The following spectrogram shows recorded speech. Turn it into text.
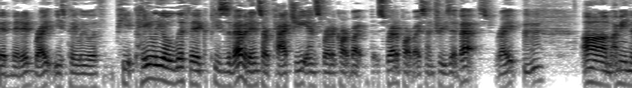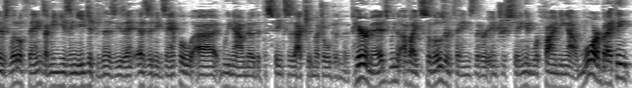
admitted, right? These Paleolithic, Paleolithic pieces of evidence are patchy and spread apart by spread apart by centuries at best, right? Mhm. Um, I mean, there's little things. I mean, using Egypt as, as an example, uh, we now know that the Sphinx is actually much older than the pyramids. We know, like, so those are things that are interesting, and we're finding out more. But I think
